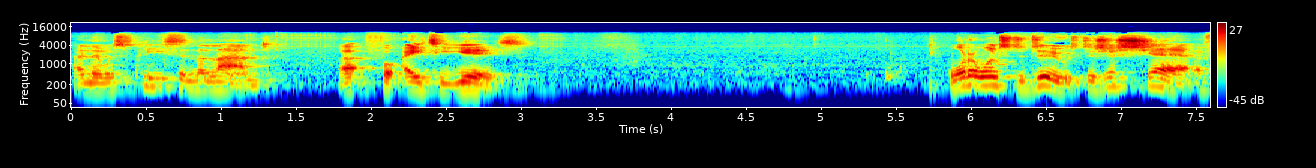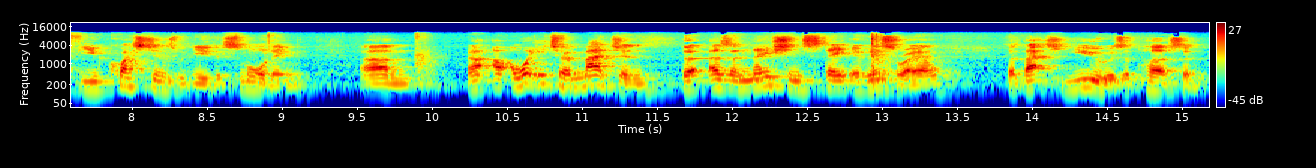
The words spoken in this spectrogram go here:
and there was peace in the land uh, for 80 years. What I wanted to do was to just share a few questions with you this morning. Um, I, I want you to imagine that as a nation state of Israel, that that's you as a person.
